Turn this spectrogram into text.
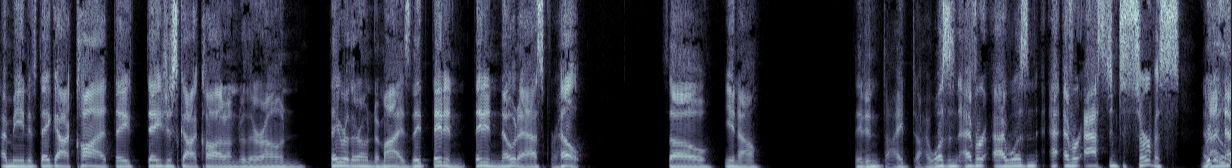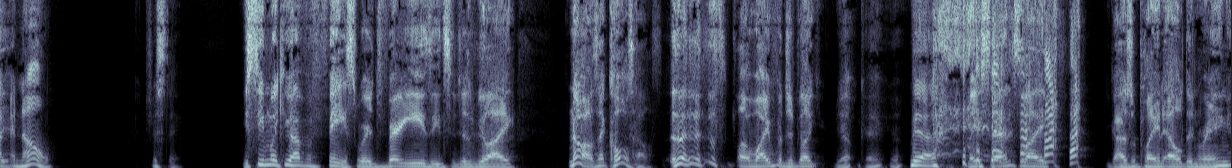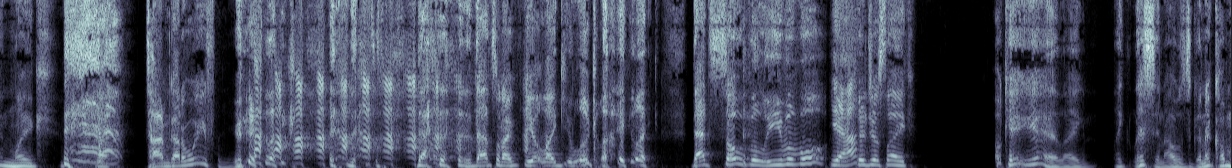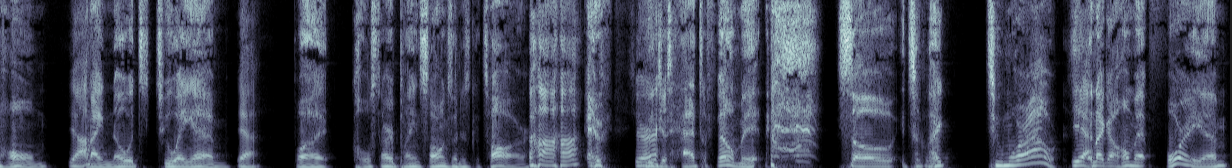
I mean, if they got caught, they they just got caught under their own. They were their own demise. They they didn't they didn't know to ask for help. So you know, they didn't. I I wasn't ever I wasn't ever asked into service. And I Really? ne- no. Interesting. You seem like you have a face where it's very easy to just be like, no, I was at Coale's house. My wife would just be like, yeah, okay, yeah. Yeah. Makes sense. Like, you guys were playing Elden Ring and like, time got away from you. like, that's, that, that's what I feel like you look like. Like, that's so believable. Yeah. They're just like, okay, yeah, like, like, listen, I was gonna come home Yeah. and I know it's 2 a.m. Yeah. But Coale started playing songs on his guitar Uh-huh. and Sure. we just had to film it. so it took like two more hours. Yeah. And I got home at 4 a.m.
